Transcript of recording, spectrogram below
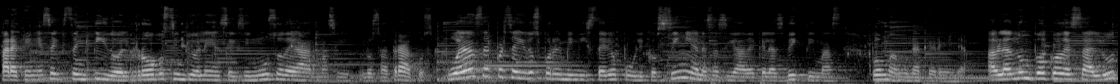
para que en ese sentido el robo sin violencia y sin uso de armas y los atracos puedan ser perseguidos por el Ministerio Público sin la necesidad de las víctimas pongan una querella. Hablando un poco de salud,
